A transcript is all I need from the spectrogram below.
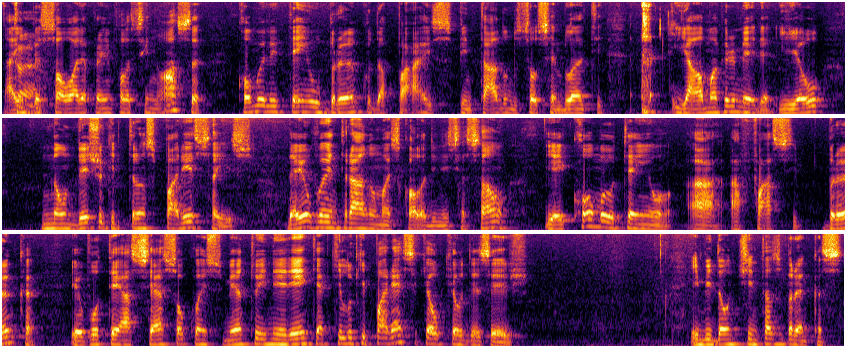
Aí tá. o pessoal olha para mim e fala assim: Nossa, como ele tem o branco da paz pintado no seu semblante e a alma vermelha. E eu não deixo que transpareça isso. Daí eu vou entrar numa escola de iniciação e aí, como eu tenho a, a face branca, eu vou ter acesso ao conhecimento inerente àquilo que parece que é o que eu desejo. E me dão tintas brancas.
